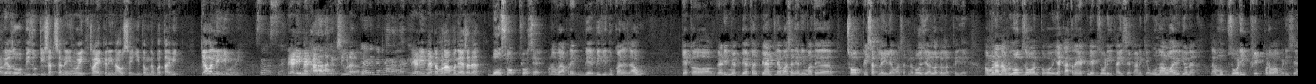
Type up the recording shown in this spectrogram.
હવે જો બીજું ટી શર્ટ છે ને એ રોહિત ટ્રાય કરીને આવશે એ તમને બતાવી. કેવા લાગી મમ્મી? સરસ છે. રેડીમેડ સારા લાગે કે સીવડાવેલા રેડીમેડ હારા લાગે. રેડીમેડ હમણાં મને છે ને બહુ શોખ થયો છે પણ હવે આપણે એક બે બીજી દુકાને જાવું. કંઈક રેડીમેડ બે ત્રણ પેન્ટ લેવા છે ને એની માથે છ ટી શર્ટ લઈ લેવા છે એટલે રોજે અલગ અલગ થઈ જાય. હમણાંના વ્લોગ જોવો ને તો એકાત્ર એકની એક જોડી થાય છે કારણ કે ઉનાળો આવી ગયો ને એટલે અમુક જોડી ફિટ પડવા મળી છે.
